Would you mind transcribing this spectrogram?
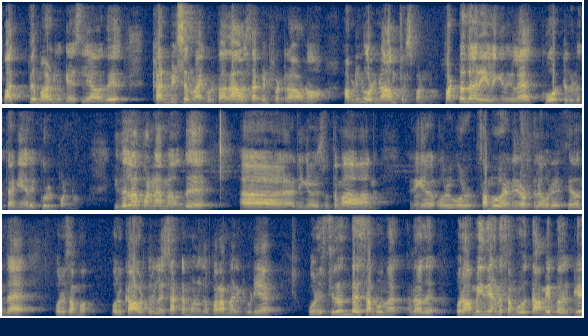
பத்து மர்டர் கேஸ்லயாவது கன்விக்ஷன் வாங்கி கொடுத்தாதான் அவன் சப் இன்ஸ்பெக்டர் ஆகணும் அப்படின்னு ஒரு நாம் ஃபிக்ஸ் பண்ணோம் பட்டதாரி இளைஞர்களை கோர்ட்டுக்குன்னு தனியாக ரெக்ரூட் பண்ணோம் இதெல்லாம் பண்ணாமல் வந்து நீங்கள் சுத்தமாக வாங்க நீங்கள் ஒரு ஒரு சமூக நிறுவனத்தில் ஒரு சிறந்த ஒரு சமூக ஒரு காவல்துறையில் சட்டம் ஒழுங்கை பராமரிக்கக்கூடிய ஒரு சிறந்த சமூக அதாவது ஒரு அமைதியான சமூகத்தை அமைப்பதற்கு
